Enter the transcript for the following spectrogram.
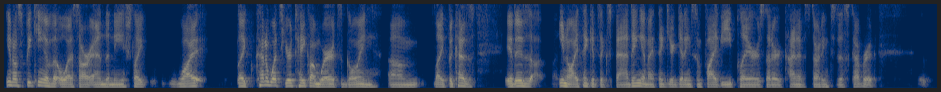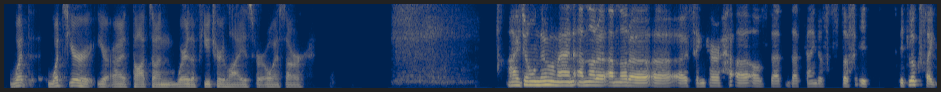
you know, speaking of the OSR and the niche, like why, like, kind of what's your take on where it's going? Um, like because it is, you know, I think it's expanding, and I think you're getting some 5e players that are kind of starting to discover it. What what's your your uh, thoughts on where the future lies for OSR? I don't know, man. I'm not a I'm not a, a, a thinker uh, of that that kind of stuff. It it looks like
